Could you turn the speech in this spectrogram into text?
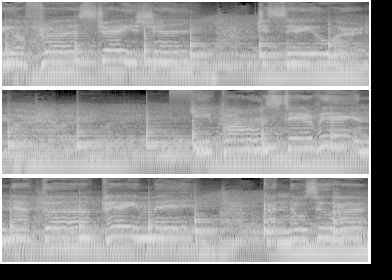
your frustration? Just say a word. Keep on staring at the pavement. God knows who hurt.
